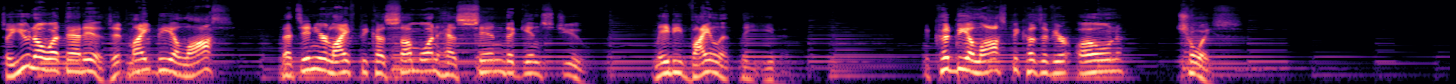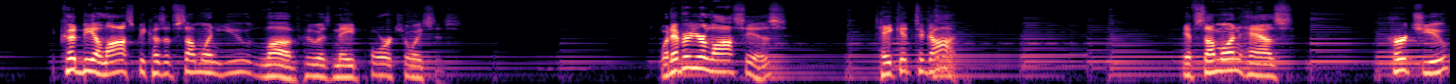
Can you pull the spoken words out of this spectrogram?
So you know what that is. It might be a loss that's in your life because someone has sinned against you, maybe violently even. It could be a loss because of your own choice. It could be a loss because of someone you love who has made poor choices. Whatever your loss is, take it to God. If someone has hurt you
